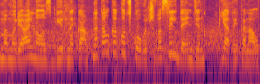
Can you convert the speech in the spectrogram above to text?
меморіального збірника. Наталка Коцкович, Василь Дендін, п'ятий канал.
